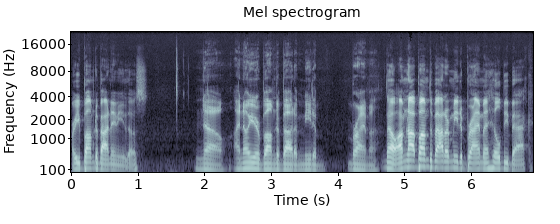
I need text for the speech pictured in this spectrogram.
Are you bummed about any of those? No, I know you're bummed about Amida Brimah. No, I'm not bummed about Amida Brimah. He'll be back.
